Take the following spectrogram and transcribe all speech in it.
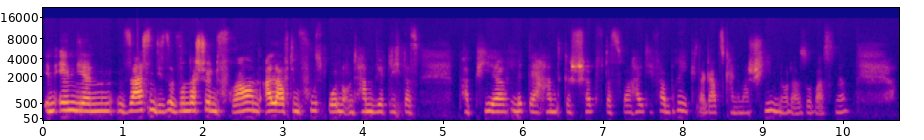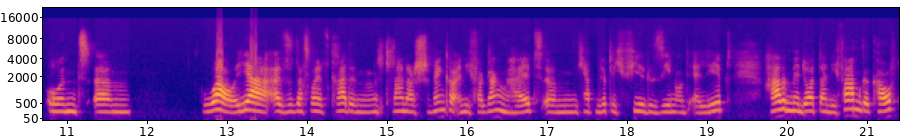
in Indien saßen diese wunderschönen Frauen alle auf dem Fußboden und haben wirklich das Papier mit der Hand geschöpft. Das war halt die Fabrik, da gab es keine Maschinen oder sowas. Ne? Und ähm, wow, ja, also das war jetzt gerade ein kleiner Schwenker in die Vergangenheit. Ähm, ich habe wirklich viel gesehen und erlebt, habe mir dort dann die Farben gekauft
